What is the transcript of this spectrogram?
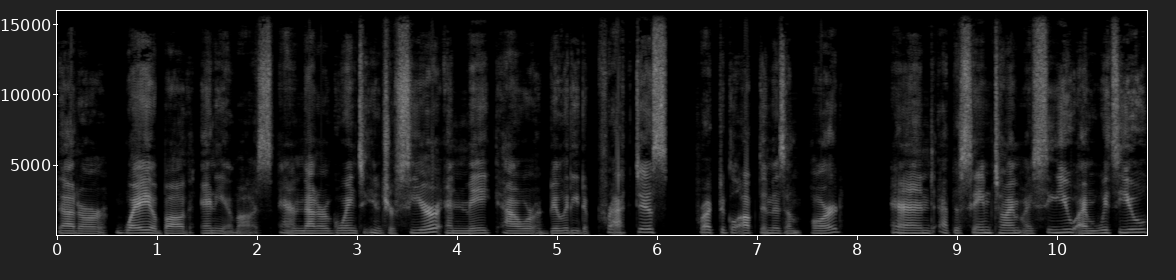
that are way above any of us and that are going to interfere and make our ability to practice practical optimism hard. And at the same time, I see you, I'm with you.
